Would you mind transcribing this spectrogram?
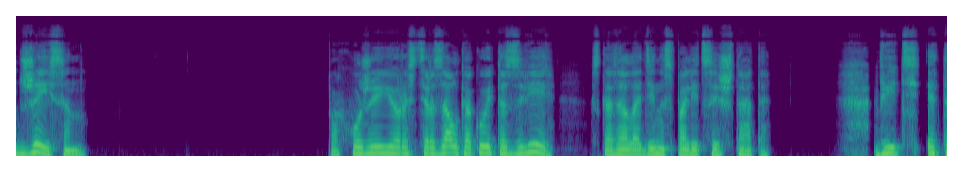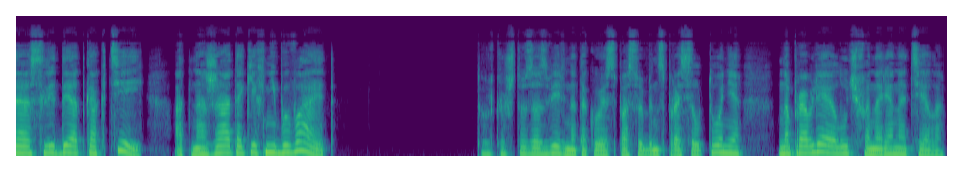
Джейсон. «Похоже, ее растерзал какой-то зверь», — сказал один из полиции штата. «Ведь это следы от когтей, от ножа таких не бывает». «Только что за зверь на такое способен?» — спросил Тони, направляя луч фонаря на тело.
